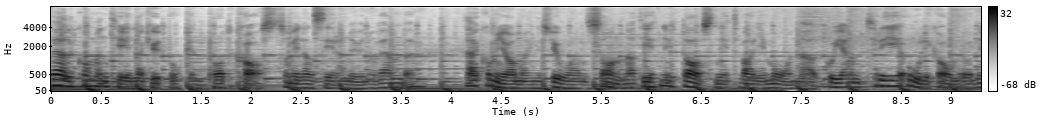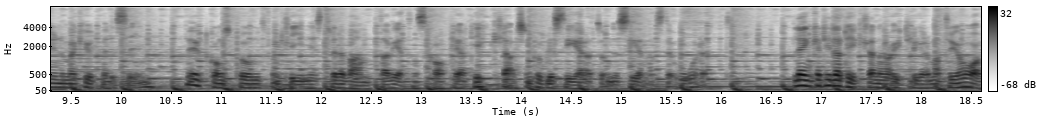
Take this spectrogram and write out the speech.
Välkommen till Akutboken Podcast som vi lanserar nu i november. Här kommer jag, Magnus Johansson, att i ett nytt avsnitt varje månad gå igenom tre olika områden inom akutmedicin med utgångspunkt från kliniskt relevanta vetenskapliga artiklar som publicerats under senaste året. Länkar till artiklarna och ytterligare material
